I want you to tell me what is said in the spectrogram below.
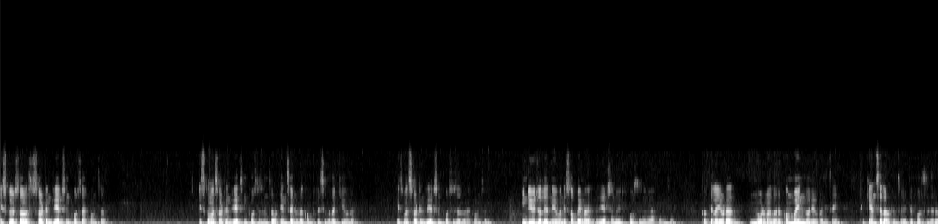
यसको सर्टेन रियाक्सन फोर्स आएको हुन्छ। यसकोमा सर्टेन रियाक्सन फोर्सेस हुन्छ टेन्साइल होला कम्प्रेसिभ होला के होला? यसमा सर्टेन रियाक्सन फोर्सेसहरू आएको हुन्छन्। इन्डिभिजुअल हेर्ने हो भने सबैमा रियाक्सन फोर्सेसहरू आएको हुन्छन्। तर त्यसलाई एउटा नोडमा गएर कम्बाइन गऱ्यो भने चाहिँ त्यो क्यान्सल आउट हुन्छ क्या त्यो फोर्सेसहरू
